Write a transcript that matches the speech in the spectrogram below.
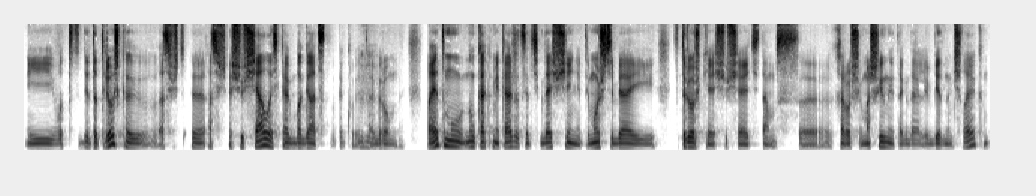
И вот эта трешка э, осущ- ощущалась как богатство какое-то огромное. Поэтому, ну, как мне кажется, это всегда ощущение. Ты можешь себя и в трешке ощущать там с э, хорошей машиной и так далее, бедным человеком.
